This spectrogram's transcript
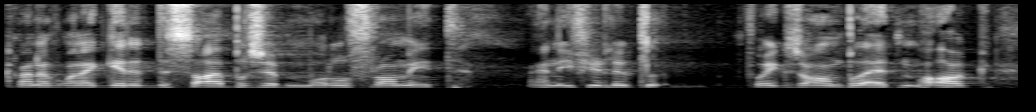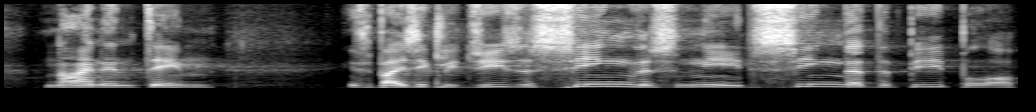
kind of want to get a discipleship model from it. And if you look, for example, at Mark 9 and 10, it's basically Jesus seeing this need, seeing that the people are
